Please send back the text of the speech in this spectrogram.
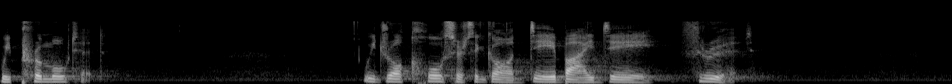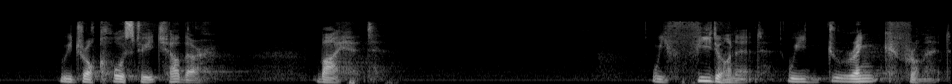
we promote it. We draw closer to God day by day through it. We draw close to each other by it. We feed on it. We drink from it.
